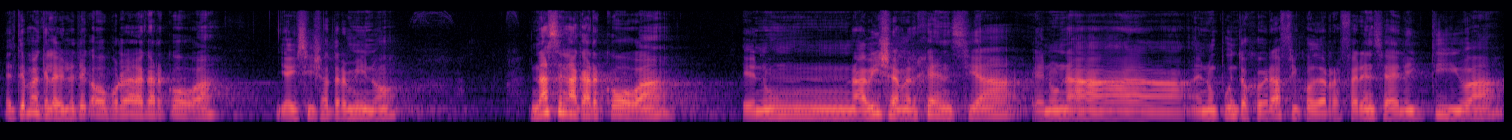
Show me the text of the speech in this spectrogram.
El tema es que la Biblioteca Popular de la Carcova, y ahí sí ya termino, nace en la Carcova en una villa emergencia, en, en un punto geográfico de referencia delictiva,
